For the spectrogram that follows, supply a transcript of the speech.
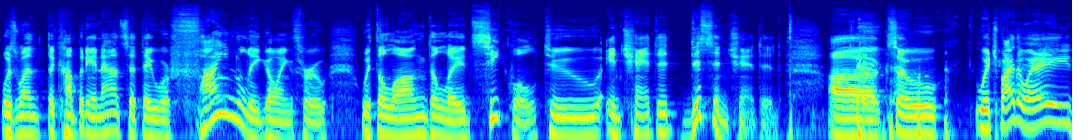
was when the company announced that they were finally going through with the long delayed sequel to Enchanted Disenchanted. Uh, so which by the way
